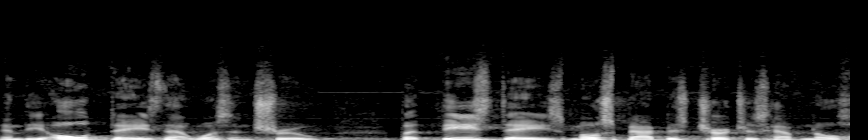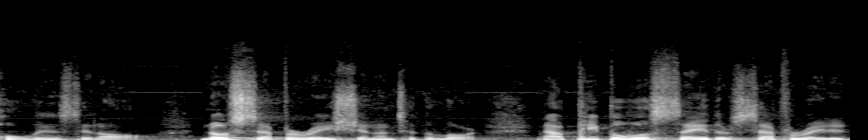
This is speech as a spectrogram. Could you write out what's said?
In the old days, that wasn't true. But these days, most Baptist churches have no holiness at all, no separation unto the Lord. Now, people will say they're separated,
